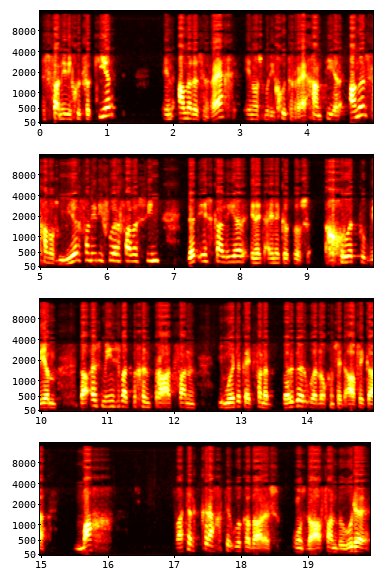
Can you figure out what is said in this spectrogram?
is van hierdie goed verkeerd en ander is reg en ons moet die goed reg hanteer. Anders gaan ons meer van hierdie voorvalle sien. Dit eskaleer en uiteindelik het ons 'n groot probleem daar is mense wat begin praat van die moontlikheid van 'n burgeroorlog in Suid-Afrika mag watter kragte ook al daar is ons daarvan behoede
